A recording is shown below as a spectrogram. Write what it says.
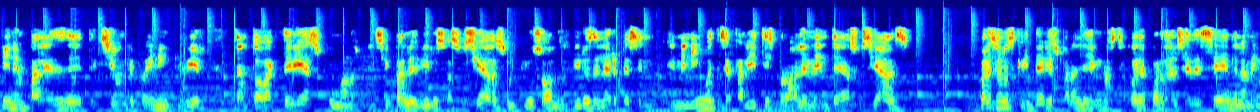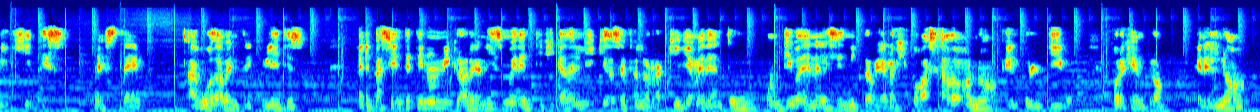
Vienen pales de detección que pueden incluir tanto a bacterias como a los principales virus asociados, incluso a los virus del herpes en, en meningoencefalitis probablemente asociadas. ¿Cuáles son los criterios para el diagnóstico? De acuerdo al CDC de la meningitis este, aguda ventriculitis, el paciente tiene un microorganismo identificado en líquido cefalorraquídeo mediante un cultivo de análisis microbiológico basado o no en cultivo. Por ejemplo, en el no,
